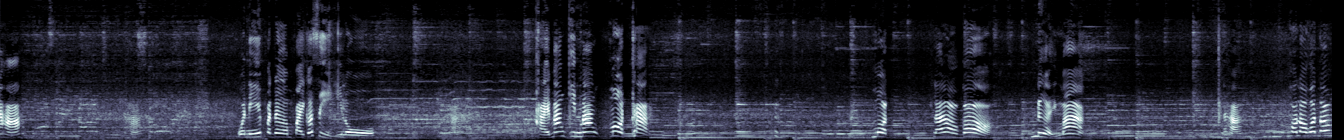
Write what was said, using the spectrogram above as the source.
นะคะนะคะ วันนี้ประเดิมไปก็ 4 กิโล ขายมั่งกินมั่งหมดค่ะ หมด แล้วเราก็เหนื่อยมากนะคะ เพราะเราก็ต้อง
